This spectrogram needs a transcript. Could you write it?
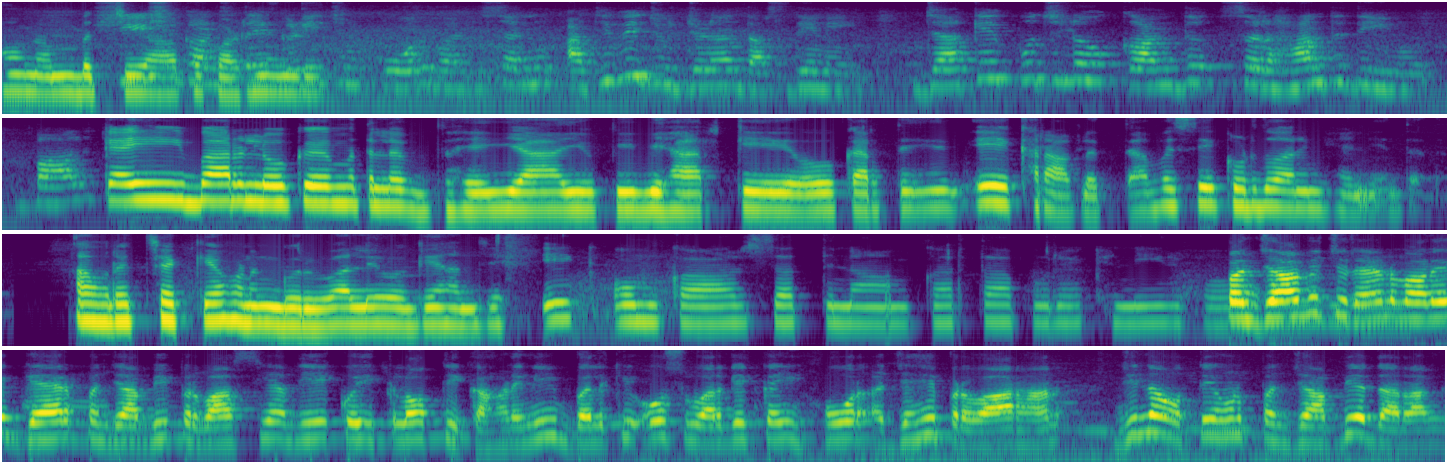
ਹੁਣ ਹਮ ਬੱਚੇ ਆਪ ਪੜ੍ਹ ਲੈਂਦੇ ਚਮਕੌਰ ਵਾਲੀ ਸਾਨੂੰ ਅੱਜ ਵੀ ਜੂਝਣਾ ਦੱਸਦੇ ਨੇ ਜਾ ਕੇ ਪੁੱਛ ਲਓ ਕੰਧ ਸਰਹੰਦ ਦੀ ਨੂੰ ਬਾਲ कई बार लोग मतलब भैया यूपी बिहार के वो करते हैं ये खराब लगता है वैसे गुरुद्वारे में है नहीं अंदर ਅੰਮ੍ਰਿਤ ਛਕਿਆ ਹੁਣ ਗੁਰੂ ਵਾਲੇ ਹੋ ਗਏ ਹਾਂਜੀ। ਇੱਕ ਓਮਕਾਰ ਸਤਨਾਮ ਕਰਤਾ ਪੁਰਖ ਨਿਰਭਉ ਪੰਜਾਬ ਵਿੱਚ ਰਹਿਣ ਵਾਲੇ ਗੈਰ ਪੰਜਾਬੀ ਪ੍ਰਵਾਸੀਆਂ ਦੀ ਇਹ ਕੋਈ ਇਕਲੌਤੀ ਕਹਾਣੀ ਨਹੀਂ ਬਲਕਿ ਉਸ ਵਰਗੇ ਕਈ ਹੋਰ ਅਜਿਹੇ ਪਰਿਵਾਰ ਹਨ ਜਿਨ੍ਹਾਂ ਉੱਤੇ ਹੁਣ ਪੰਜਾਬੀਅਤ ਦਾ ਰੰਗ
